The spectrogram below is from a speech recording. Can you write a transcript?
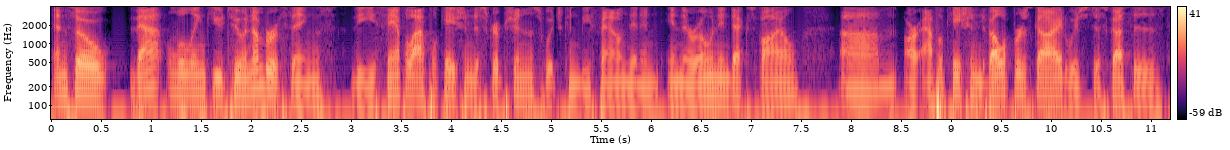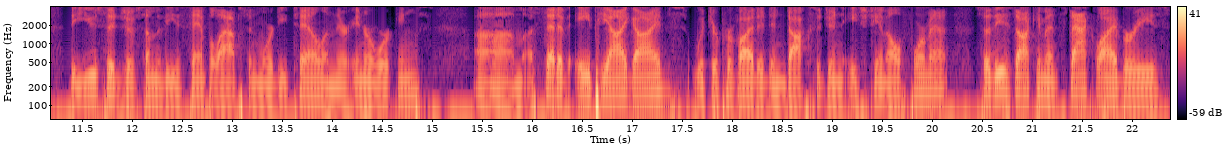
And so that will link you to a number of things. The sample application descriptions, which can be found in, an, in their own index file. Um, our application developers guide, which discusses the usage of some of these sample apps in more detail and their inner workings. Um, a set of API guides, which are provided in Doxygen HTML format. So these document stack libraries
